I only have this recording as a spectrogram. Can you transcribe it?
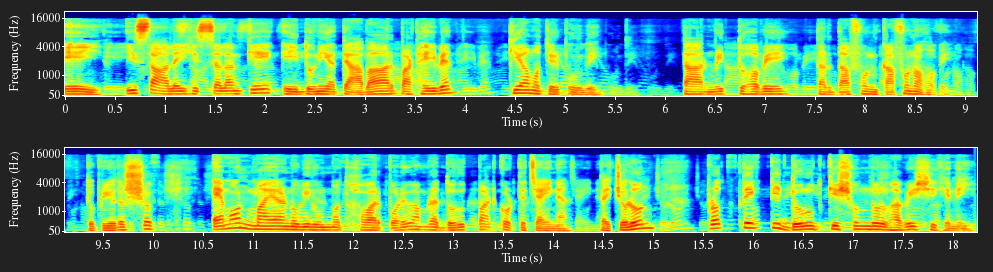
এই ঈসা আলাইহিস সালামকে এই দুনিয়াতে আবার পাঠাইবেন কিয়ামতের পূর্বে। তার মৃত্যু হবে, তার দাফন কাফনও হবে। তো প্রিয় দর্শক, এমন মায়ার নবীর উম্মত হওয়ার পরেও আমরা দরুদ পাঠ করতে চাই না। তাই চলুন, প্রত্যেকটি দরুদকে সুন্দরভাবে শিখে নেই।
